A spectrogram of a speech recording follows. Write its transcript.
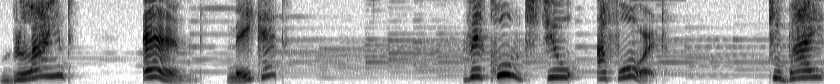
blind, and naked, they could still afford to buy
